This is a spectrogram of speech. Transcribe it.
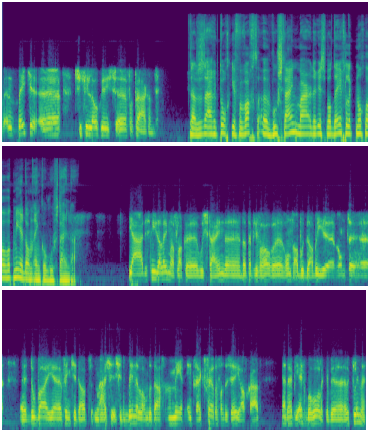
een beetje uh, psychologisch vertragend. Nou, dus is eigenlijk toch, je verwacht woestijn, maar er is wel degelijk nog wel wat meer dan enkel woestijn daar. Ja, het is niet alleen maar vlakke woestijn. Uh, dat heb je vooral uh, rond Abu Dhabi, rond Dubai vind je dat. Maar als je, als je de binnenlanden daar meer intrekt, verder van de zee afgaat, ja, dan heb je echt behoorlijke klimmen.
